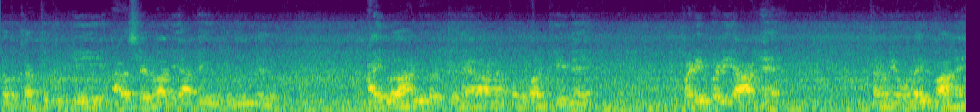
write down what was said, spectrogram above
ஒரு கத்துக்குட்டி அரசியல்வாதியாக இருந்து கொண்டு ஐம்பது ஆண்டுகளுக்கு மேலான பொது வாழ்க்கையிலே படிப்படியாக தன்னுடைய உழைப்பாலே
